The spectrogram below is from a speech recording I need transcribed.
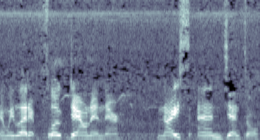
And we let it float down in there. Nice and gentle.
